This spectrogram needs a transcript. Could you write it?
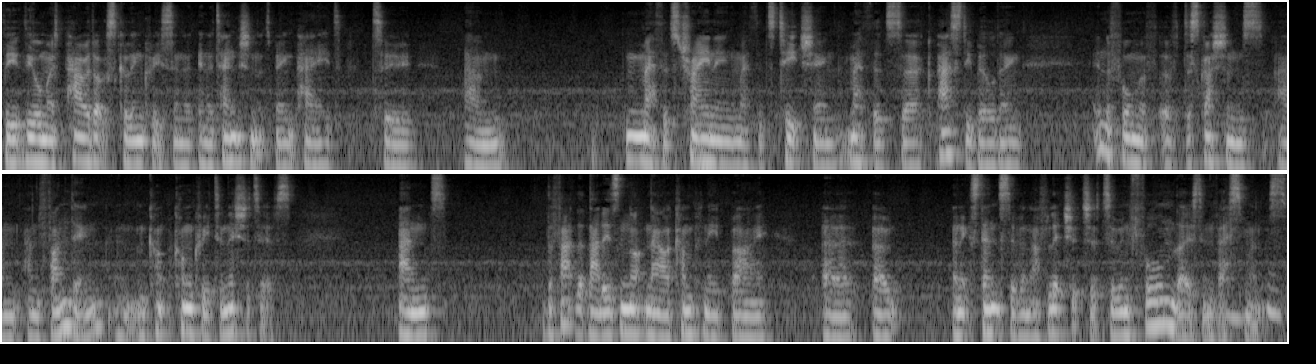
the, the almost paradoxical increase in, in attention that's being paid to um, methods training, methods teaching, methods uh, capacity building in the form of, of discussions and, and funding and, and con- concrete initiatives. And the fact that that is not now accompanied by uh, uh, an extensive enough literature to inform those investments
